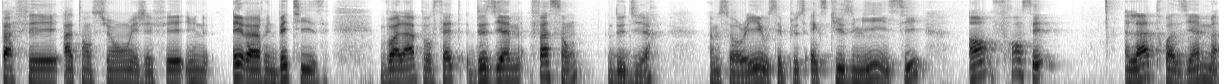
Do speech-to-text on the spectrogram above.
pas fait attention et j'ai fait une erreur, une bêtise. Voilà pour cette deuxième façon de dire I'm sorry ou c'est plus excuse me ici en français. La troisième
